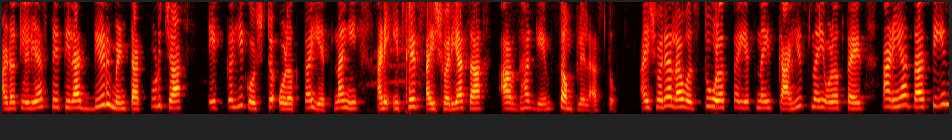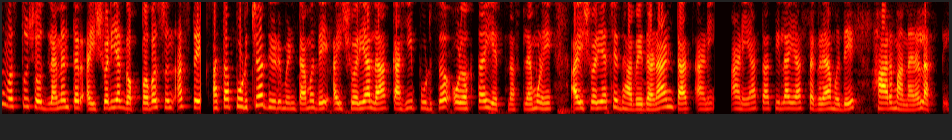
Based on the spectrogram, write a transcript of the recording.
अडकलेली असते. तिला दीड मिनिटात पुढच्या एकही गोष्ट ओळखता येत नाही आणि इथेच ऐश्वर्याचा अर्धा गेम संपलेला असतो. ऐश्वर्याला वस्तू ओळखता येत नाहीत काहीच नाही ओळखता येत आणि आता तीन वस्तू शोधल्यानंतर ऐश्वर्या गप्प बसून असते. आता पुढच्या दीड मिनिटामध्ये ऐश्वर्याला काही पुढचं ओळखता येत नसल्यामुळे ऐश्वर्याचे धाबे दणाणतात आणि आणि आता तिला या सगळ्यामध्ये हार मानायला लागते.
